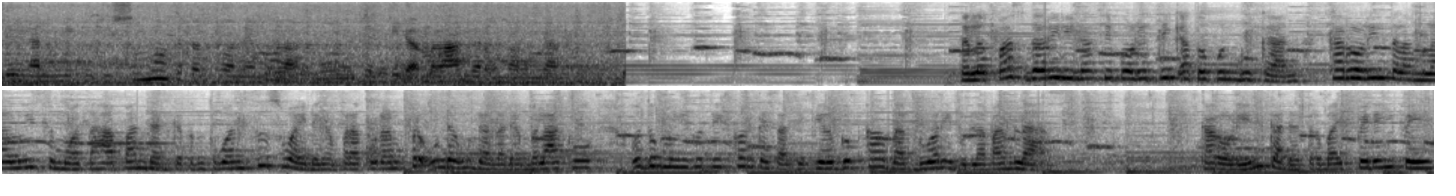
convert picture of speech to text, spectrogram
dengan mengikuti semua ketentuan yang berlaku dan tidak melanggar undang-undang. Terlepas dari dinasti politik ataupun bukan, Caroline telah melalui semua tahapan dan ketentuan sesuai dengan peraturan perundang-undangan yang berlaku untuk mengikuti kontestasi Pilgub Kalbar 2018. Caroline, kader terbaik PDIP,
